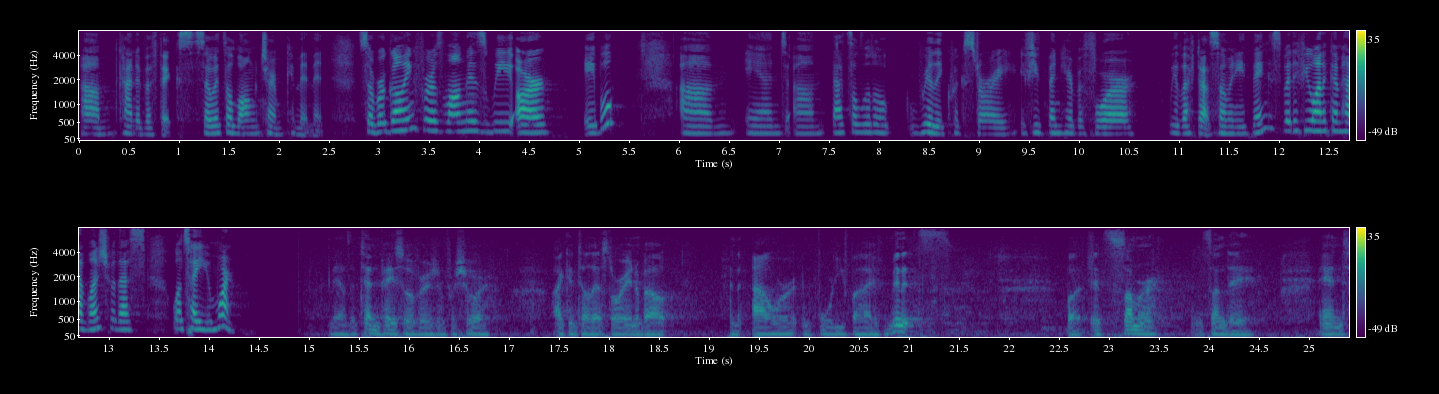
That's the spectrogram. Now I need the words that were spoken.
Um, kind of a fix. So it's a long term commitment. So we're going for as long as we are able. Um, and um, that's a little really quick story. If you've been here before, we left out so many things. But if you want to come have lunch with us, we'll tell you more. Yeah, the 10 peso version for sure. I can tell that story in about an hour and 45 minutes. But it's summer and Sunday. And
